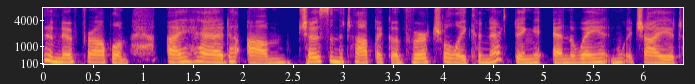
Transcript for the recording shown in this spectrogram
Marilyn. no problem. I had um, chosen the topic of virtually connecting, and the way in which I had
